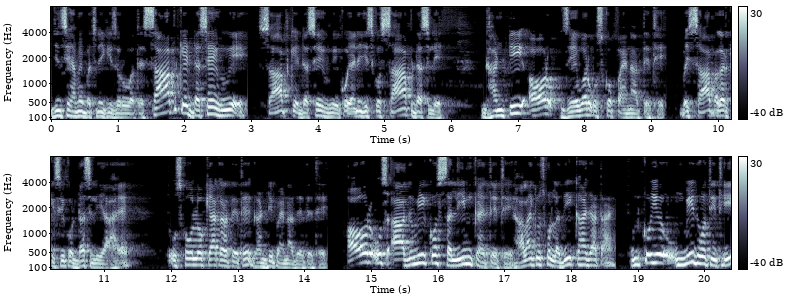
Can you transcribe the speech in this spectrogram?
जिनसे हमें बचने की ज़रूरत है। सांप के डसे हुए, सांप के डसे हुए को, यानी जिसको सांप डस ले, घंटी और जेवर उसको पहनाते थे। भाई सांप अगर किसी को डस लिया है तो उसको वो लोग क्या करते थे? घंटी पहना देते थे। और उस आदमी को सलीम कहते थे। हालाँकि उसको लदीक कहा जाता है। उनको ये उम्मीद होती थी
